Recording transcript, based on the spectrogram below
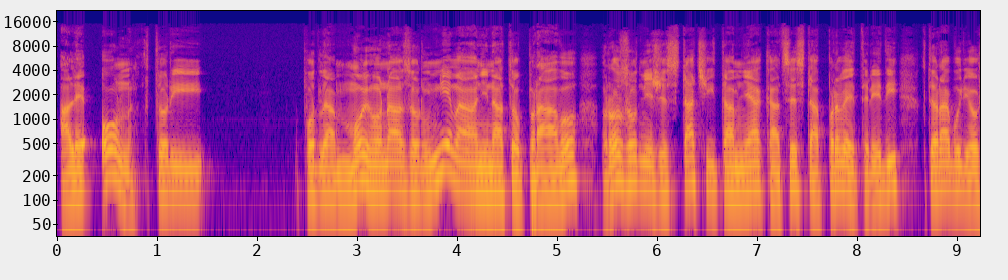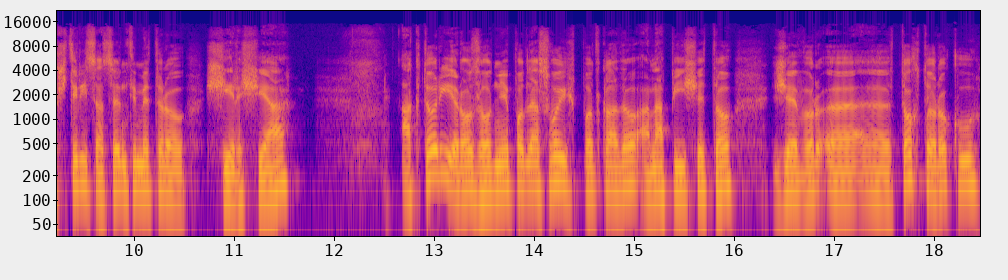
ale on, ktorý podľa môjho názoru nemá ani na to právo, rozhodne, že stačí tam nejaká cesta prvej triedy, ktorá bude o 40 cm širšia, a ktorý rozhodne podľa svojich podkladov a napíše to, že v, e, e tohto roku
